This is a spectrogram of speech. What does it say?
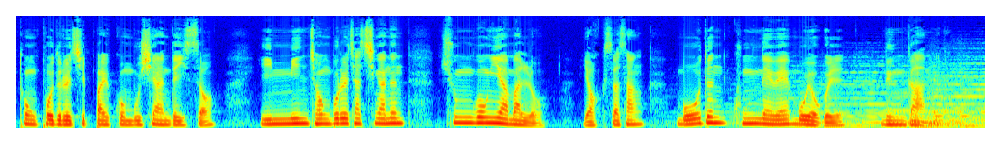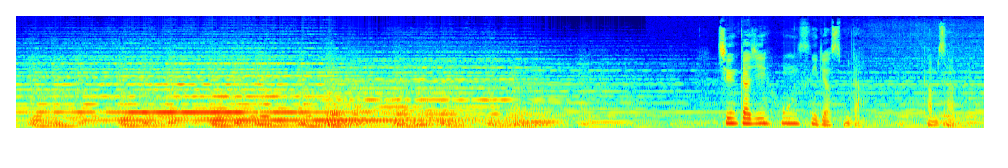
동포들을 짓밟고 무시한 데 있어 인민정부를 자칭하는 중공이야말로 역사상 모든 국내외 모욕을 능가합니다. 지금까지 홍승일이었습니다. 감사합니다.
